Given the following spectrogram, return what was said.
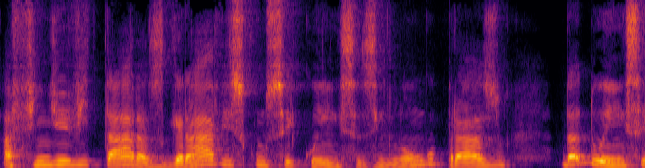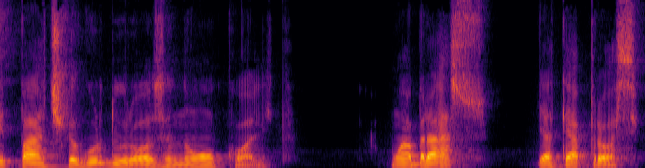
a fim de evitar as graves consequências em longo prazo da doença hepática gordurosa não alcoólica. Um abraço e até a próxima!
